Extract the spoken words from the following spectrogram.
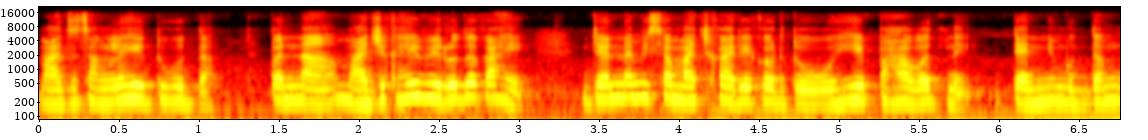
माझा चांगला हेतू होता. पण ना माझे काही विरोधक आहे. ज्यांना मी समाजकार्य करतो हे पाहवत नाही. त्यांनी मुद्दाम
